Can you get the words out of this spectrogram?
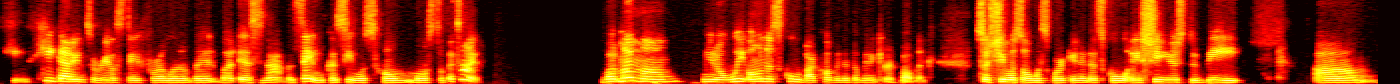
he, he got into real estate for a little bit, but it's not the same because he was home most of the time. But my mom, you know, we own a school back home in the Dominican Republic. So she was always working at the school and she used to be um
